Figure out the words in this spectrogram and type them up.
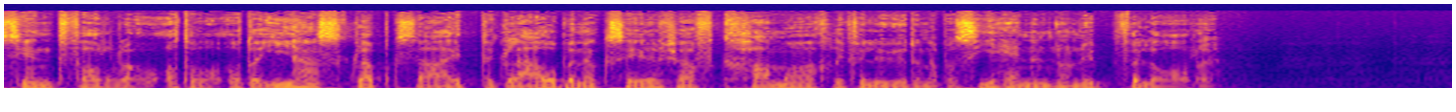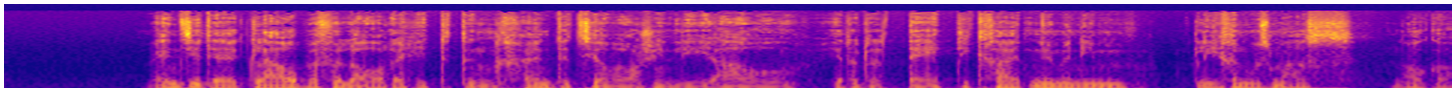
Sie haben vorher, oder, oder ich habe es glaube gesagt, der Glauben an die Gesellschaft kann man ein bisschen verlieren, aber Sie haben ihn noch nicht verloren. Wenn Sie den Glauben verloren hätten, dann könnten Sie ja wahrscheinlich auch Ihrer Tätigkeit nicht mehr im gleichen Ausmaß nachgehen.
